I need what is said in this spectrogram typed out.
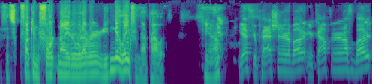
If it's fucking Fortnite or whatever, you can get laid from that probably. You know, Yeah, if you're passionate about it and you're confident enough about it,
